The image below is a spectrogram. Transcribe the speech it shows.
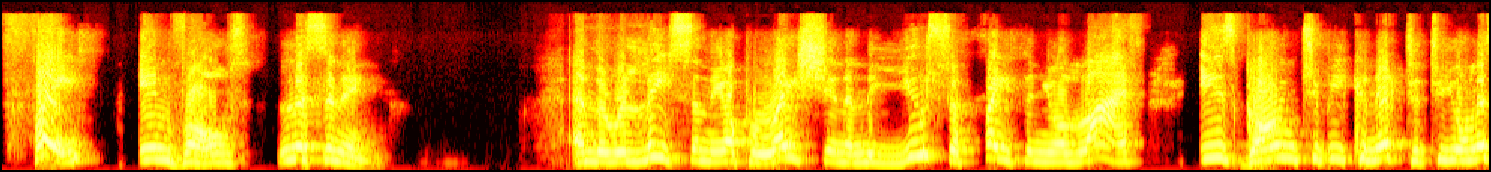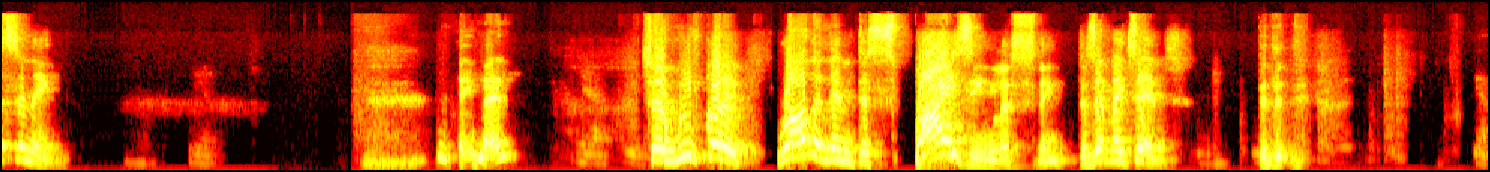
Faith involves listening. And the release and the operation and the use of faith in your life is going to be connected to your listening. Amen. Yeah. So we've got to, rather than despising listening, does that make sense? Yeah. Yeah.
